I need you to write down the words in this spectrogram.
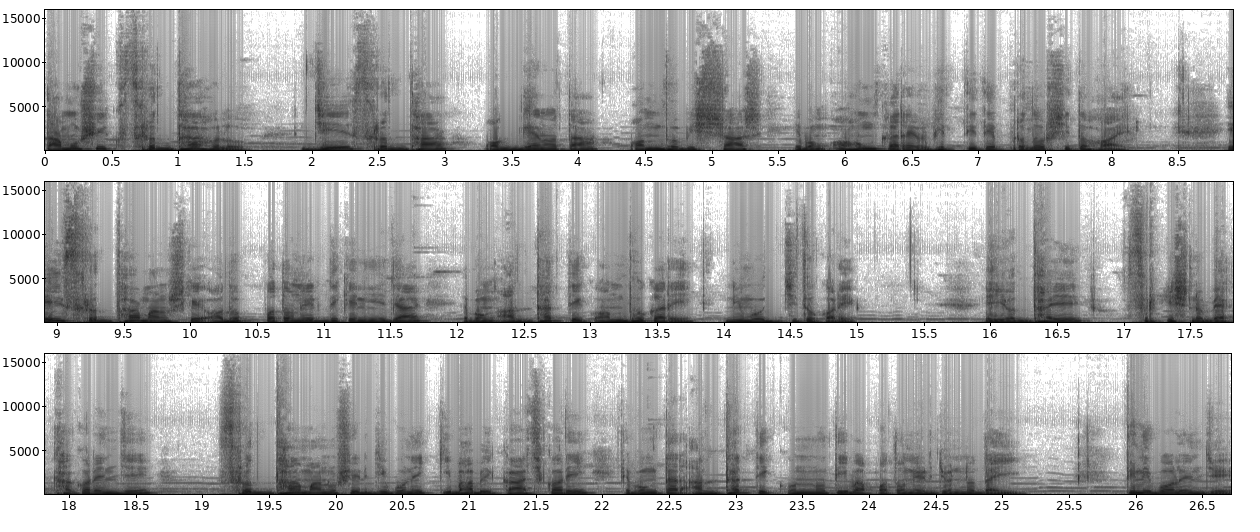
তামসিক শ্রদ্ধা হল যে শ্রদ্ধা অজ্ঞানতা, অন্ধবিশ্বাস এবং অহংকারের ভিত্তিতে প্রদর্শিত হয়। এই শ্রদ্ধা মানুষকে অধঃপতনের দিকে নিয়ে যায় এবং আধ্যাত্মিক অন্ধকারে নিমজ্জিত করে। এই অধ্যায়ে শ্রীকৃষ্ণ ব্যাখ্যা করেন যে শ্রদ্ধা মানুষের জীবনে কীভাবে কাজ করে এবং তার আধ্যাত্মিক উন্নতি বা পতনের জন্য দায়ী। তিনি বলেন যে,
